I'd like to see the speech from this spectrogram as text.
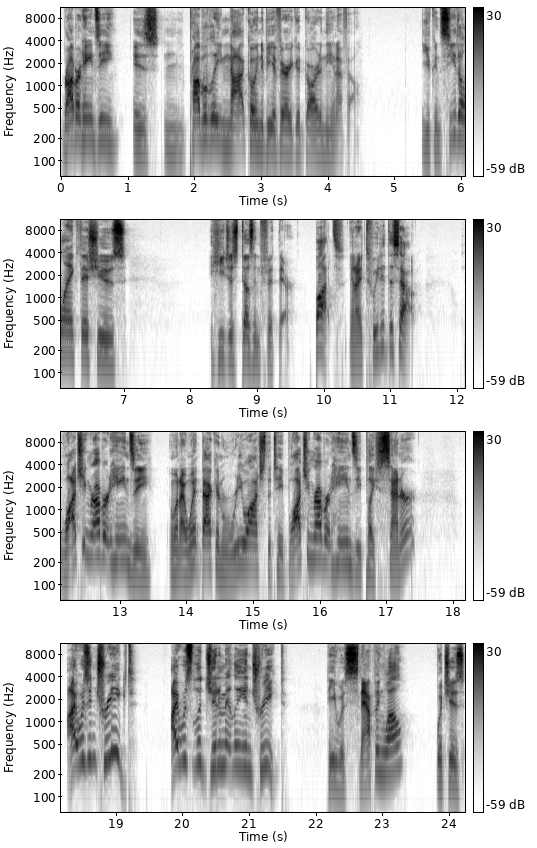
Robert Hainsey is probably not going to be a very good guard in the NFL. You can see the length issues. He just doesn't fit there. But, and I tweeted this out, watching Robert Hainsey, when I went back and rewatched the tape, watching Robert Hainsey play center, I was intrigued. I was legitimately intrigued. He was snapping well, which is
